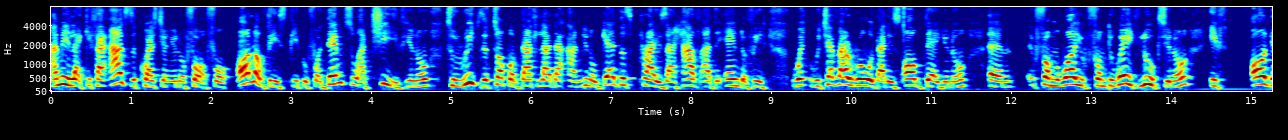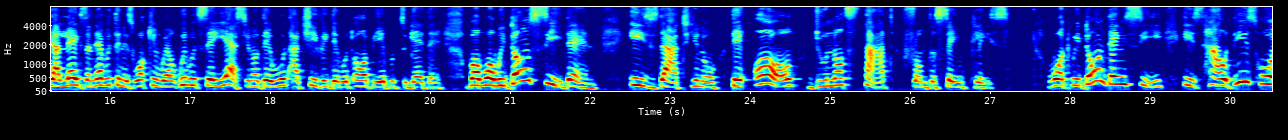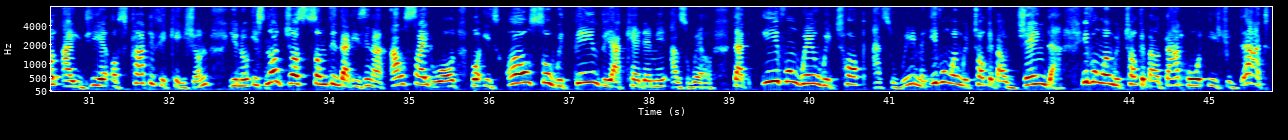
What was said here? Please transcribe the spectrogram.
I mean, like if I ask the question, you know, for for all of these people, for them to achieve, you know, to reach the top of that ladder and you know get this prize I have at the end of it, wh- whichever role that is up there, you know, um, from what from the way it looks, you know, if all their legs and everything is working well, we would say yes, you know, they would achieve it, they would all be able to get there. But what we don't see then is that, you know, they all do not start from the same place. What we don't then see is how this whole idea of stratification, you know, it's not just something that is in an outside world, but it's also within the academy as well. That even when we talk as women, even when we talk about gender, even when we talk about that whole issue, that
